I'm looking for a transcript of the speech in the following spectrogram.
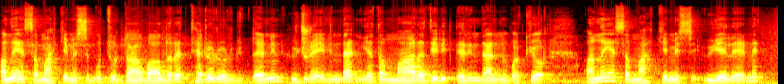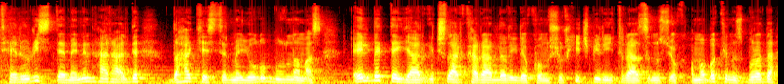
Anayasa Mahkemesi bu tür davalara terör örgütlerinin hücre evinden ya da mağara deliklerinden mi bakıyor? Anayasa Mahkemesi üyelerine terörist demenin herhalde daha kestirme yolu bulunamaz. Elbette yargıçlar kararlarıyla konuşur. Hiçbir itirazımız yok. Ama bakınız burada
